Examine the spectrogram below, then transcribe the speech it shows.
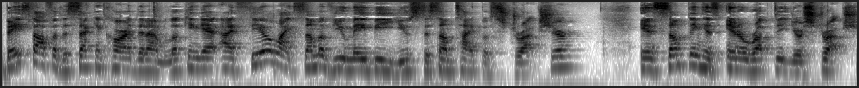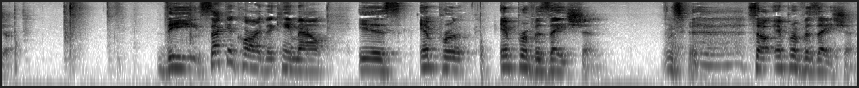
based off of the second card that I'm looking at, I feel like some of you may be used to some type of structure and something has interrupted your structure. The second card that came out is impro- improvisation. so, improvisation.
